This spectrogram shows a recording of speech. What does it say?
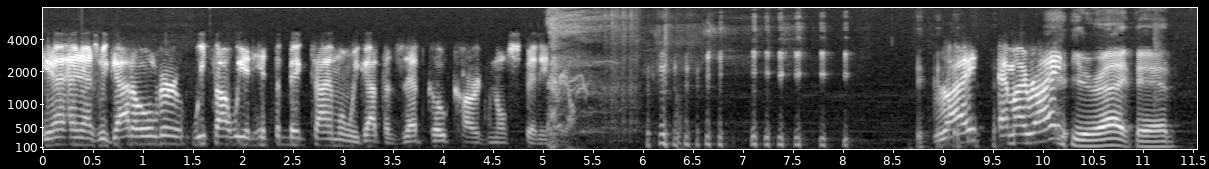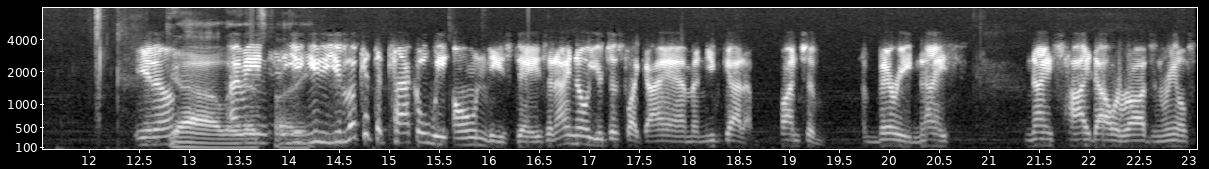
Yeah, and as we got older, we thought we had hit the big time when we got the Zebco Cardinal spinning reel. right? Am I right? You're right, man. You know. Golly, I mean, you, you you look at the tackle we own these days, and I know you're just like I am, and you've got a bunch of very nice, nice high dollar rods and reels.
